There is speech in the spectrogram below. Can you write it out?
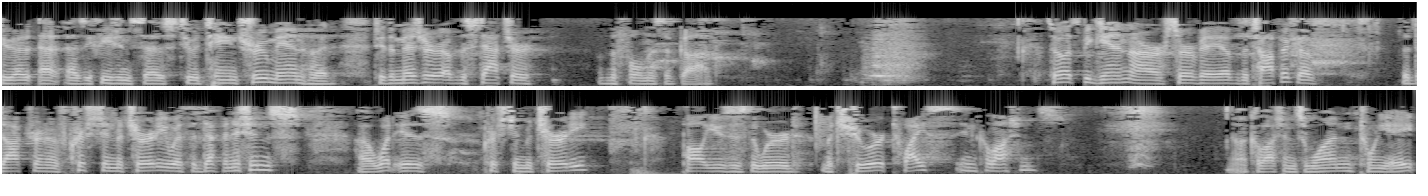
to uh, as Ephesians says, to attain true manhood, to the measure of the stature of the fullness of God. So let's begin our survey of the topic of the doctrine of Christian maturity with the definitions. Uh, what is Christian maturity? Paul uses the word mature twice in Colossians. Uh, Colossians 1, 28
